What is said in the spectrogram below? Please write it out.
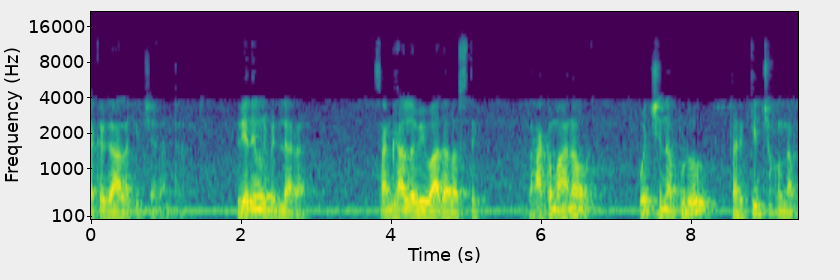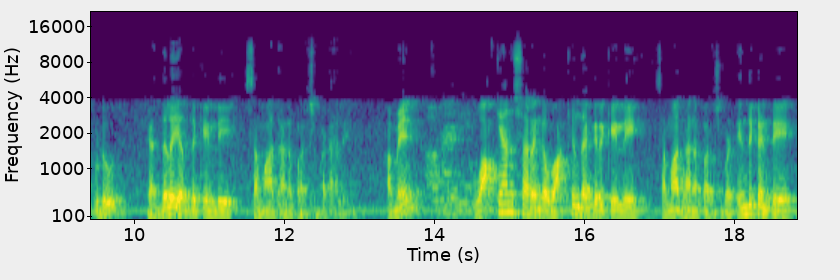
చక్కగా ఆలకించారంట. ప్రియదేవుని బిడ్డలారా సంఘాల్లో వివాదాలు వస్తాయి. రాక మానవు. వచ్చినప్పుడు తర్కించుకున్నప్పుడు పెద్దల యొద్దకెళ్ళి సమాధానపరచబడాలి. ఆమె వాక్యానుసారంగా వాక్యం దగ్గరికి వెళ్ళి సమాధానపరచబడాలి ఎందుకంటే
